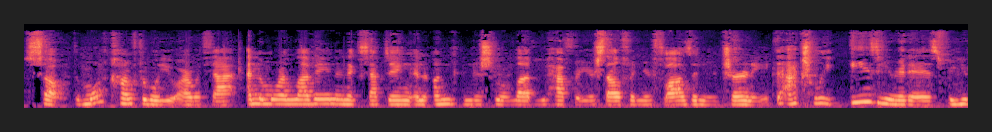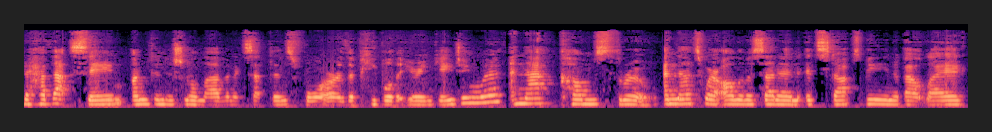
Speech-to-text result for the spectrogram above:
So, the more comfortable you are with that and the more loving and accepting and unconditional love you have for yourself and your flaws and your journey, the actually easier it is for you to have that same unconditional love and acceptance for the people that you're engaging with. And that comes through. And that's where all of a sudden it stops being about like,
